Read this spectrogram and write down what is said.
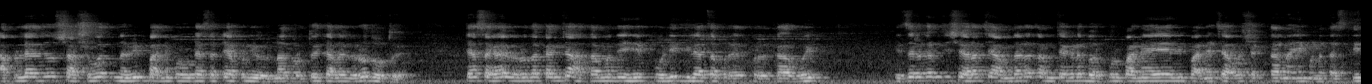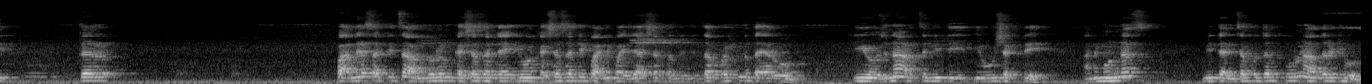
आपला जो शाश्वत नवीन पाणी पुरवठ्यासाठी आपण योजना करतोय त्याला विरोध होतोय. त्या सगळ्या विरोधकांच्या हातामध्ये हे पोलीस दिल्याचा प्र- प्रकार होईल. इचलकरंजी शहराचे आमदारच आमच्याकडे भरपूर पाणी आहे आणि पाण्याची आवश्यकता नाही म्हणत असतील. तर पाण्यासाठीचं आंदोलन कशासाठी आहे किंवा कशासाठी पाणी पाहिजे अशा पद्धतीचा प्रश्न तयार होऊन ही योजना अडचणीत येऊ शकते. आणि म्हणूनच मी त्यांच्याबद्दल पूर्ण आदर ठेवून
